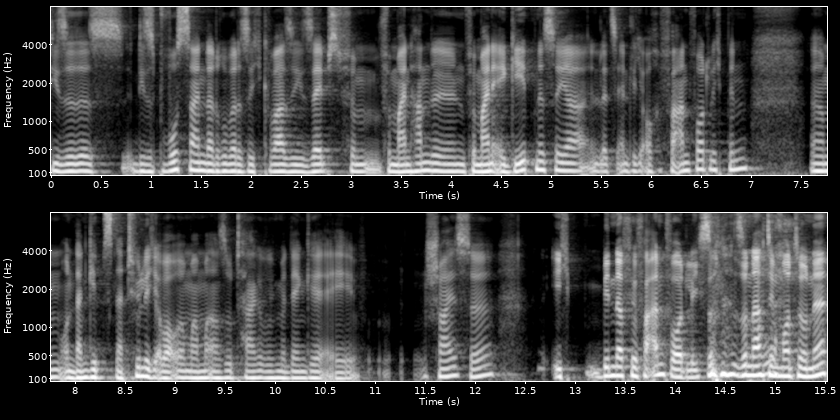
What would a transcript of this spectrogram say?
Dieses, dieses Bewusstsein darüber, dass ich quasi selbst für, für mein Handeln, für meine Ergebnisse ja letztendlich auch verantwortlich bin. Ähm, und dann gibt es natürlich aber auch immer mal so Tage, wo ich mir denke, ey, scheiße, ich bin dafür verantwortlich, so, so nach dem Ja. Motto, ne?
